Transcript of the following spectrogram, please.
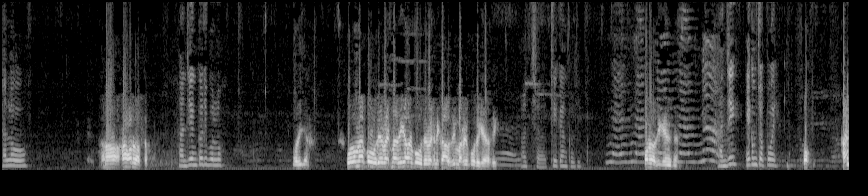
ਹੈਲੋ ਹਾਂ ਹਾਂ ਹੁਣ ਦੱਸ। ਹਾਂਜੀ ਅੰਕਲ ਜੀ ਬੋਲੋ। ਵਧੀਆ। ਉਦੋਂ ਮੈਂ ਭੋਗ ਦੇ ਬੈਠਣਾ ਸੀਗਾ ਹੁਣ ਭੋਗ ਦੇ ਬੈਠਣ ਦੀ ਕਾਲ ਸੀ ਮਰ ਕੇ ਭੋਗ ਤੇ ਗਿਆ ਸੀ। ਅੱਛਾ ਠੀਕ ਹੈ ਅੰਕਲ ਜੀ। ਹੁਣ ਅਸੀਂ ਗਏ ਸੀ? ਹਾਂਜੀ ਇੱਕਮ ਚੁੱਪ ਹੋਏ। ਹਾਂ?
